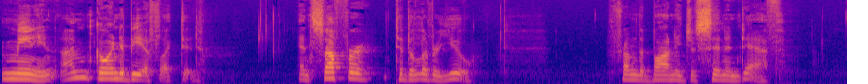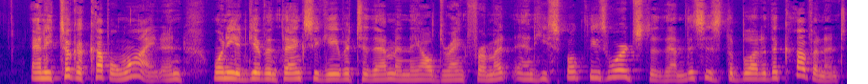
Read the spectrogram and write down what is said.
Meaning, I'm going to be afflicted and suffer to deliver you from the bondage of sin and death. And he took a cup of wine, and when he had given thanks, he gave it to them, and they all drank from it. And he spoke these words to them This is the blood of the covenant,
